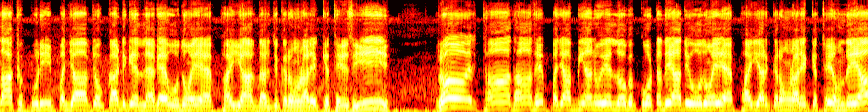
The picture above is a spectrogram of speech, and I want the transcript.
ਲੱਖ ਕੁੜੀ ਪੰਜਾਬ ਚੋਂ ਕੱਢ ਕੇ ਲੈ ਗਏ, ਉਦੋਂ ਇਹ ਐਫ ਆਈ ਆਰ ਦਰਜ ਕਰਾਉਣ ਵਾਲੇ ਕਿੱਥੇ ਸੀ? ਰੋਜ਼ ਥਾਂ ਥਾਂ ਤੇ ਪੰਜਾਬੀਆਂ ਨੂੰ ਇਹ ਲੋਕ ਕੁੱਟਦੇ ਆ ਤੇ ਉਦੋਂ ਇਹ ਐਫ ਆਈ ਆਰ ਕਰਾਉਣ ਵਾਲੇ ਕਿੱਥੇ ਹੁੰਦੇ ਆ?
